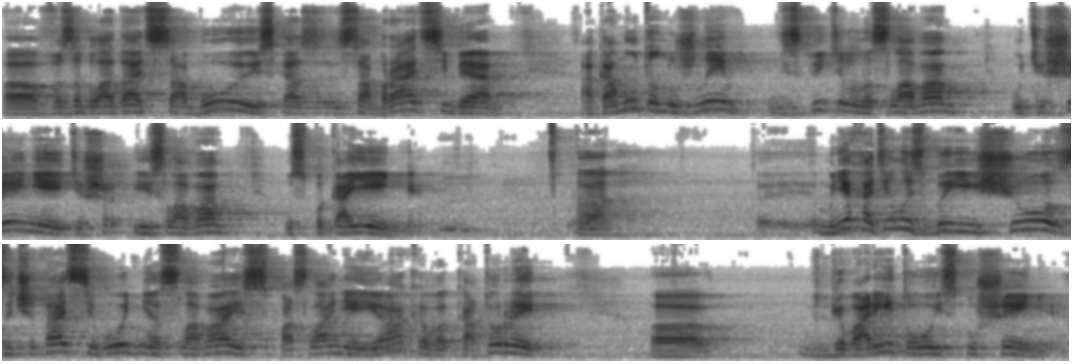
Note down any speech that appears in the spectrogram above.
возобладать собой и собрать себя, а кому-то нужны действительно слова утешения и слова успокоения. Э, мне хотелось бы еще зачитать сегодня слова из послания Иакова, который э, говорит о искушениях.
